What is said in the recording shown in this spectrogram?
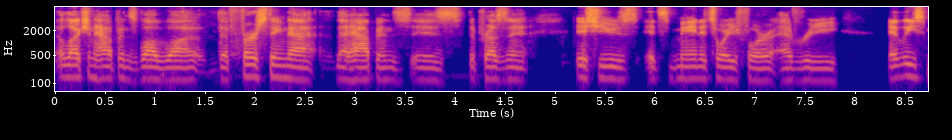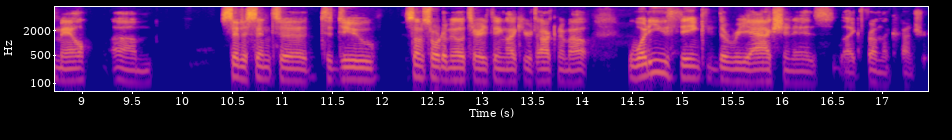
election happens. Blah blah. blah. The first thing that that happens is the president issues. It's mandatory for every, at least male, um, citizen to to do some sort of military thing, like you're talking about. What do you think the reaction is like from the country?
